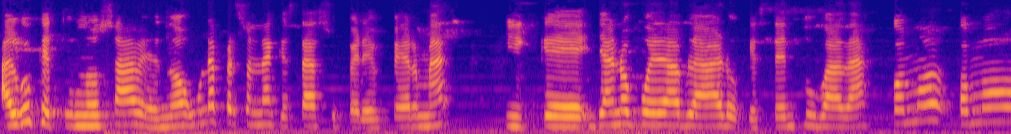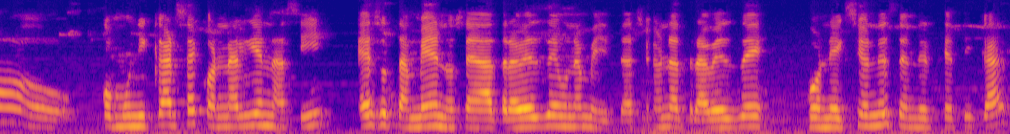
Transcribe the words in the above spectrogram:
algo que tú no sabes, ¿no? Una persona que está súper enferma y que ya no puede hablar o que está entubada, ¿cómo, ¿cómo comunicarse con alguien así? Eso también, o sea, a través de una meditación, a través de conexiones energéticas,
